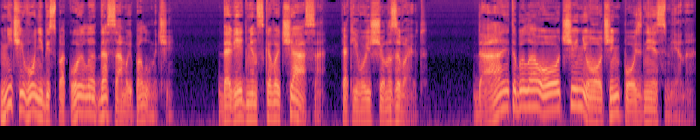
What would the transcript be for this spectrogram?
ничего не беспокоило до самой полуночи. До ведьминского часа, как его еще называют. Да, это была очень-очень поздняя смена.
